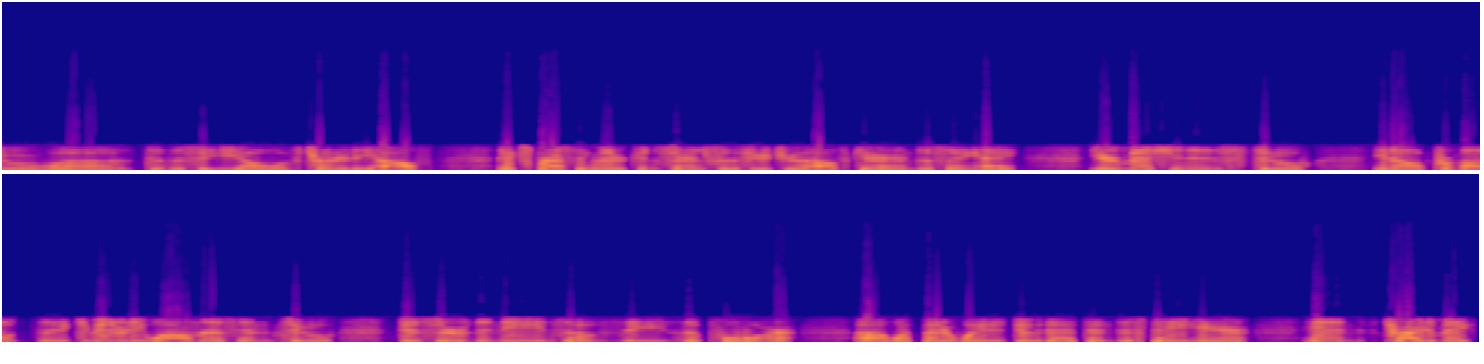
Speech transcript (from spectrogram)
to uh, to the CEO of Trinity Health, expressing their concerns for the future of healthcare, and just saying, "Hey, your mission is to." You know, promote the community wellness and to to serve the needs of the the poor. Uh, what better way to do that than to stay here and try to make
